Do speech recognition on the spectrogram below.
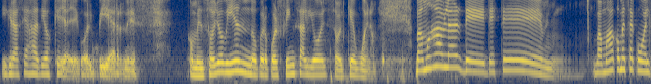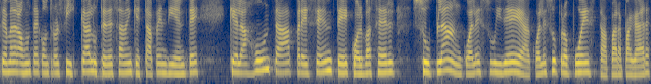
y gracias a Dios que ya llegó el viernes. Comenzó lloviendo, pero por fin salió el sol, qué bueno. Vamos a hablar de, de este vamos a comenzar con el tema de la Junta de Control Fiscal. Ustedes saben que está pendiente que la Junta presente cuál va a ser su plan, cuál es su idea, cuál es su propuesta para pagar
